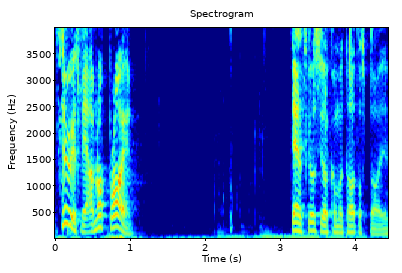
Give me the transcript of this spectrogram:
seriously, I'm not Brian. Den ska också göra kommentatorspår ju.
